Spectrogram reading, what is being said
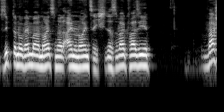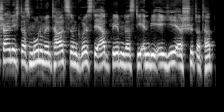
7. November 1991. Das war quasi wahrscheinlich das monumentalste und größte Erdbeben, das die NBA je erschüttert hat.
